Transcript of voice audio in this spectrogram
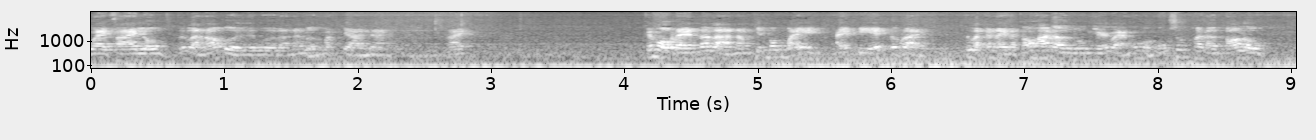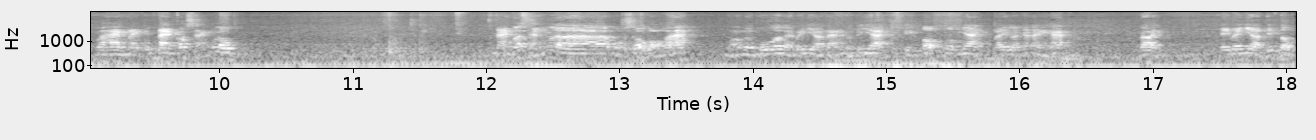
Wifi luôn tức là nó vừa vừa là năng lượng mặt trời nè. Đây. Cái model đó là 5947 IPS đúng rồi. Tức là cái này là có hóa đơn luôn nha các bạn muốn muốn xuất hóa đơn có luôn. Và hàng này cũng đang có sẵn luôn. Đang có sẵn là một số bộ ha. Mọi người mua là bây giờ đang có cái giá kỳ tốt luôn nha. Đây là cái này ha rồi thì bây giờ tiếp tục.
